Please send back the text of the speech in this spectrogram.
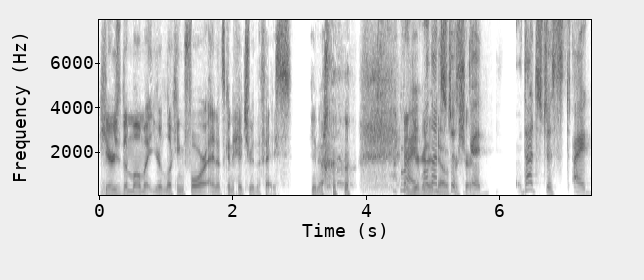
"Here's the moment you're looking for, and it's going to hit you in the face," you know, and right. you're going well, to that's know for just sure. good. That's just I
